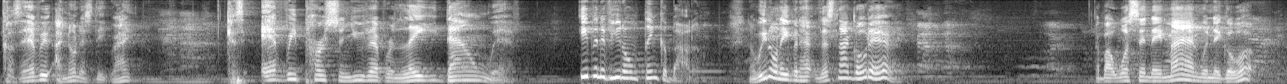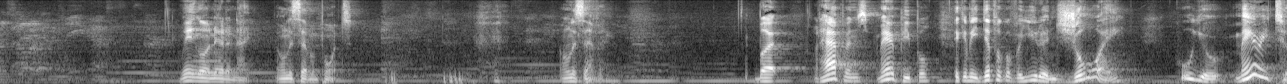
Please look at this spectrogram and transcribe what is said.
Because every, I know that's deep, right? Because every person you've ever laid down with, even if you don't think about them, now we don't even have, let's not go there about what's in their mind when they go up. We ain't going there tonight. Only seven points. Only seven. But what happens, married people, it can be difficult for you to enjoy who you're married to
